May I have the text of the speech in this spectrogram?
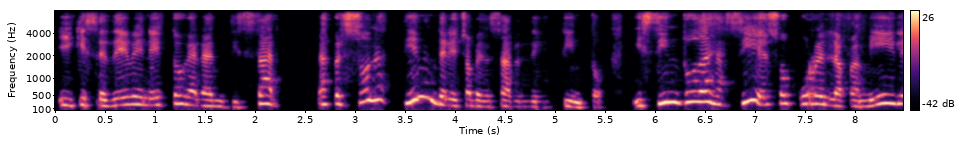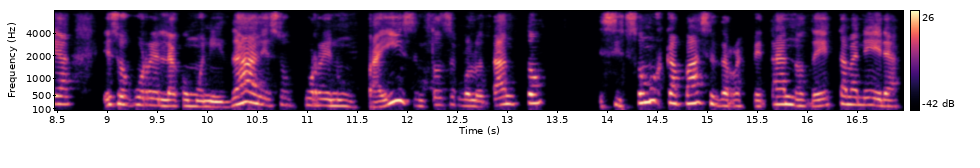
y que se deben estos garantizar. Las personas tienen derecho a pensar distinto y sin duda es así, eso ocurre en la familia, eso ocurre en la comunidad, eso ocurre en un país, entonces por lo tanto si somos capaces de respetarnos de esta manera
